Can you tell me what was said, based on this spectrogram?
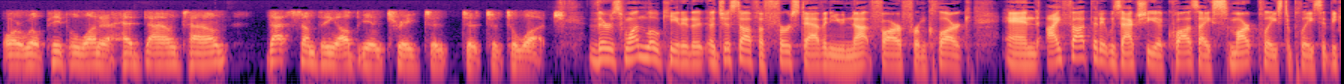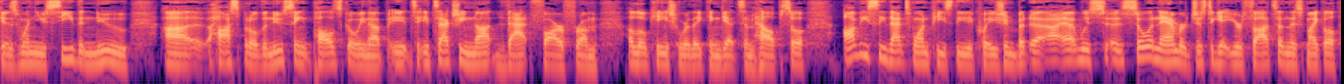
or will people want to head downtown? that's something I'll be intrigued to, to, to, to watch. There's one located uh, just off of First Avenue, not far from Clark. And I thought that it was actually a quasi smart place to place it because when you see the new uh, hospital, the new St. Paul's going up, it's, it's actually not that far from a location where they can get some help. So obviously, that's one piece of the equation. But uh, I, I was uh, so enamored just to get your thoughts on this, Michael,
